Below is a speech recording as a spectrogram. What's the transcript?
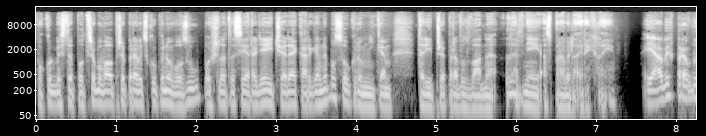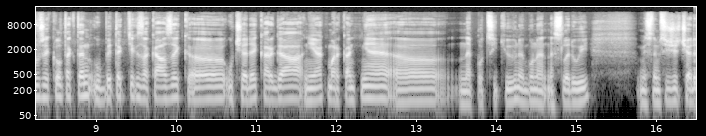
Pokud byste potřeboval přepravit skupinu vozů, pošlete si raději ČD Kargem nebo soukromníkem, který přepravu zvládne levněji a zpravidla i rychleji. Já bych pravdu řekl, tak ten úbytek těch zakázek uh, u ČD Carga nějak markantně uh, nepocituju nebo ne, nesleduji. Myslím si, že ČD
